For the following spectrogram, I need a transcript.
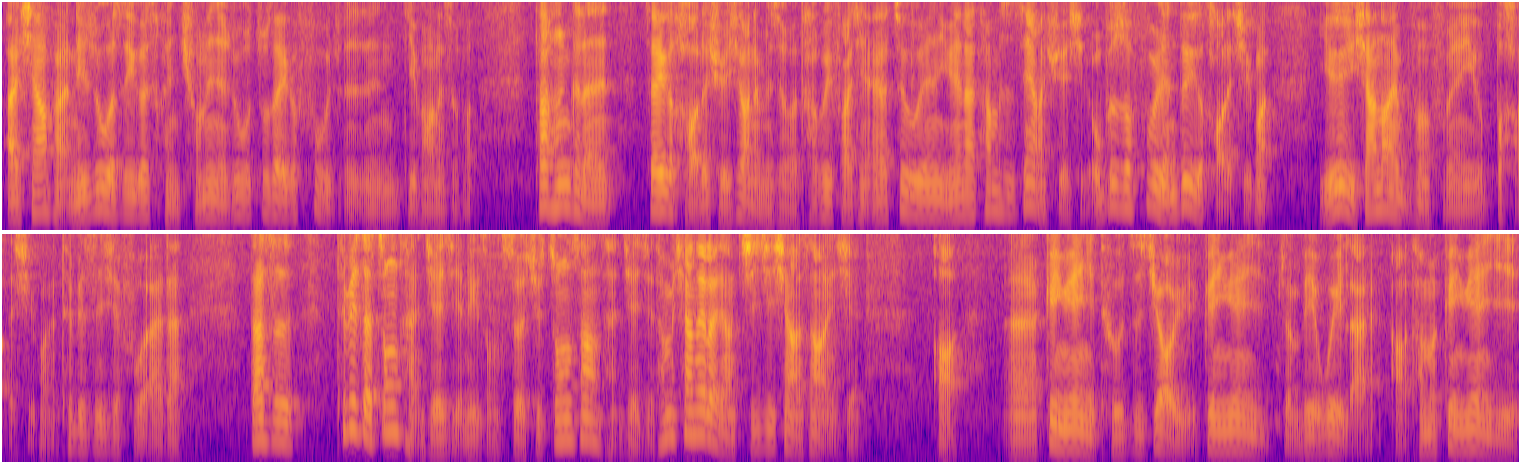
而相反，你如果是一个很穷的人，如果住在一个富人地方的时候，他很可能在一个好的学校里面的时候，他会发现，哎，周围人原来他们是这样学习。我不是说富人都有好的习惯，也有相当一部分富人有不好的习惯，特别是一些富二代。但是，特别在中产阶级那种社区、中上产阶级，他们相对来讲积极向上一些，啊，嗯，更愿意投资教育，更愿意准备未来，啊，他们更愿意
